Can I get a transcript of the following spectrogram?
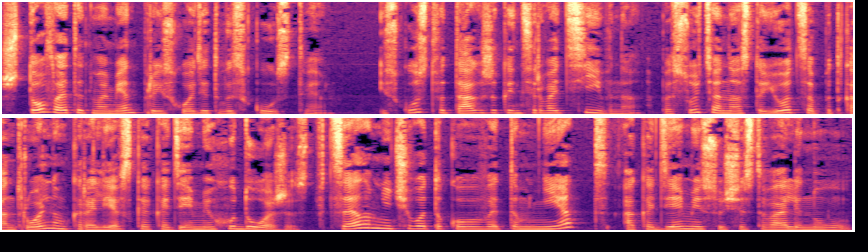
Что в этот момент происходит в искусстве? Искусство также консервативно. По сути, оно остается под контролем Королевской академии художеств. В целом ничего такого в этом нет. Академии существовали, ну,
